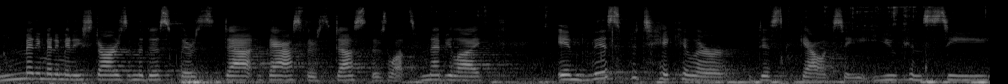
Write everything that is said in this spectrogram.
many, many, many stars in the disk. There's da- gas, there's dust, there's lots of nebulae. In this particular disk galaxy, you can see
